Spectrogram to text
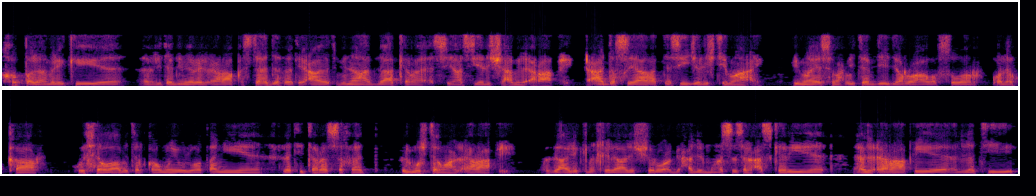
الخطة الأمريكية لتدمير العراق استهدفت إعادة بناء الذاكرة السياسية للشعب العراقي إعادة صياغة نسيجه الاجتماعي بما يسمح بتبديد الرؤى والصور والأفكار والثوابت القومية والوطنية التي ترسخت في المجتمع العراقي وذلك من خلال الشروع بحل المؤسسة العسكرية العراقية التي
